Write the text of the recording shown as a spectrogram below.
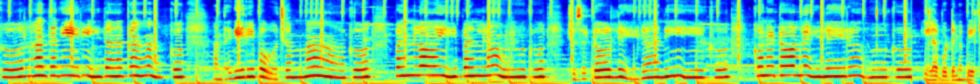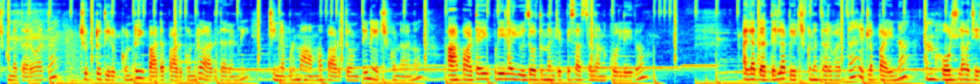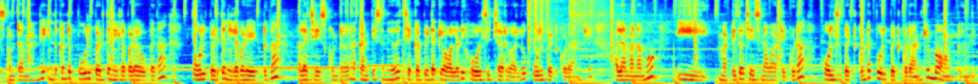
కోల్ అంతగిరి దాకా కోల్ అంతగిరి ఈ పనిలోకు చూసటోళ్ళే గానీకు కొనటోళ్ళే లేరుకు. ఇలా బొడ్డెమ్మ పేర్చుకున్న తర్వాత చుట్టూ తిరుక్కుంటూ ఈ పాట పాడుకుంటూ ఆడతారండి. చిన్నప్పుడు మా అమ్మ పాడుతూ ఉంటే నేర్చుకున్నాను. ఆ పాట ఇప్పుడు ఇలా యూజ్ అవుతుందని చెప్పేసి అస్సలు అనుకోలేదు. అలా గద్దెల్లా పేర్చుకున్న తర్వాత ఇట్లా పైన మనం హోల్స్ లాగా చేసుకుంటామండి. ఎందుకంటే పూలు పెడితే నిలబడవు కదా. పూలు పెడితే నిలబడేట్టుగా అలా చేసుకుంటారు. నాకు కనిపిస్తుంది కదా చెక్కపీటకి ఆల్రెడీ హోల్స్ ఇచ్చారు వాళ్ళు పూలు పెట్టుకోవడానికి. అలా మనము ఈ మట్టితో చేసిన వాటికి కూడా హోల్స్ పెట్టుకుంటే పూలు పెట్టుకోవడానికి బాగుంటుంది.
